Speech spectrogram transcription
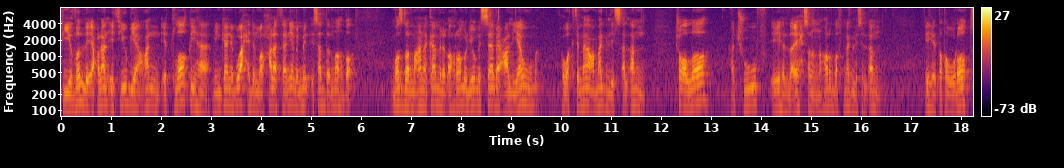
في ظل إعلان إثيوبيا عن إطلاقها من جانب واحد المرحلة الثانية من ملء سد النهضة. مصدر معنا كامل الأهرام اليوم السابع اليوم هو اجتماع مجلس الأمن. إن شاء الله هنشوف إيه اللي هيحصل النهاردة في مجلس الأمن. إيه التطورات؟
